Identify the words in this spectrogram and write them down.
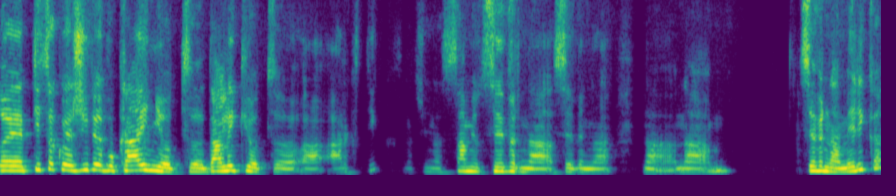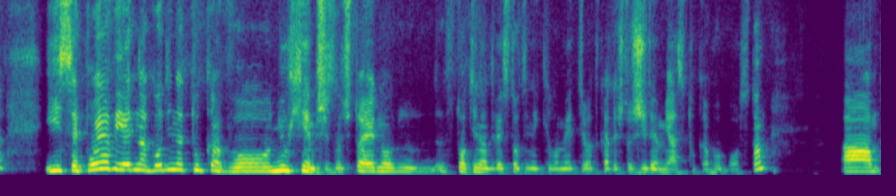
Тоа е птица која живее во крајниот, далекиот Арктик, значи на самиот север на северна на, на Северна Америка и се појави една година тука во Нью Хемшир, значи тоа е едно 100-200 километри од каде што живеам јас тука во Бостон. А,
